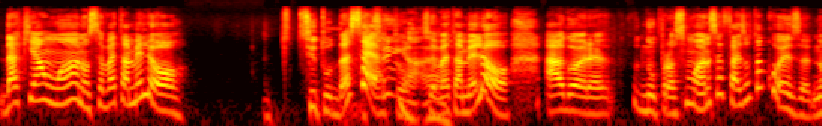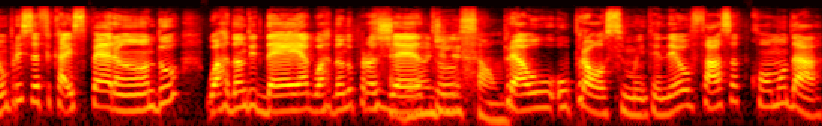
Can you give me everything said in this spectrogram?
Daqui a um ano você vai estar melhor. Se tudo der certo, Sim, você é. vai estar melhor. Agora, no próximo ano, você faz outra coisa. Não precisa ficar esperando, guardando ideia, guardando projeto lição. para o, o próximo, entendeu? Faça como dá.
